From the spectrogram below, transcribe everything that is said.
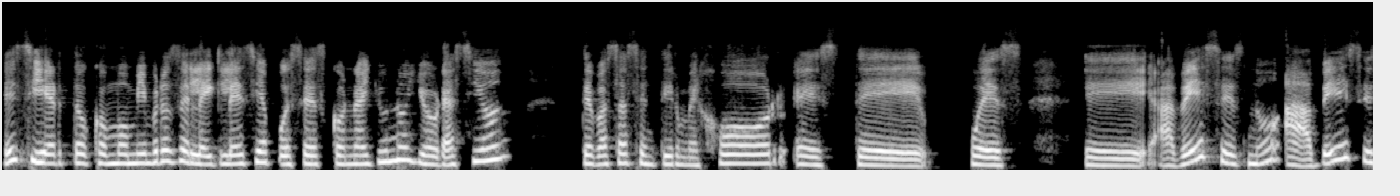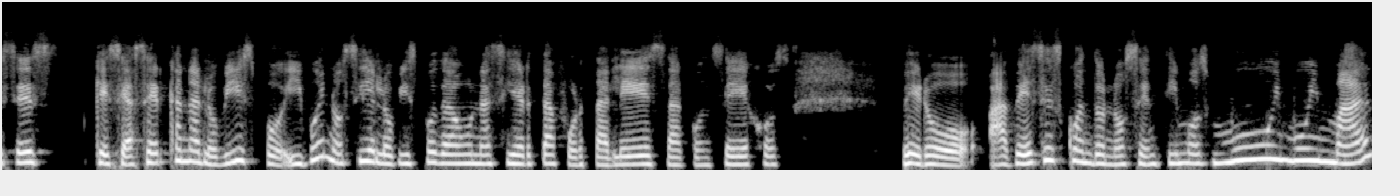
Es cierto, como miembros de la iglesia, pues es con ayuno y oración, te vas a sentir mejor, este, pues eh, a veces, ¿no? A veces es que se acercan al obispo y bueno, sí, el obispo da una cierta fortaleza, consejos, pero a veces cuando nos sentimos muy, muy mal,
